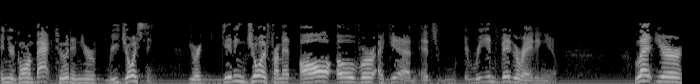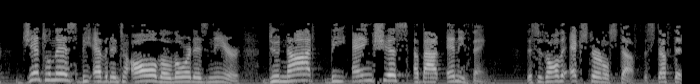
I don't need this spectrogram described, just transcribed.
and you're going back to it and you're rejoicing. You're getting joy from it all over again. It's reinvigorating you. Let your gentleness be evident to all, the Lord is near. Do not be anxious about anything. This is all the external stuff, the stuff that,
